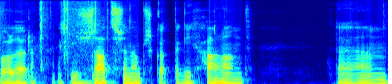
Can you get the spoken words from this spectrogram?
Baller, jakiś rzadszy, na przykład taki Haaland. Em,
